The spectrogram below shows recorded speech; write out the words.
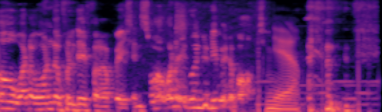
oh what a wonderful day for our patients what, what are you going to debate about yeah.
